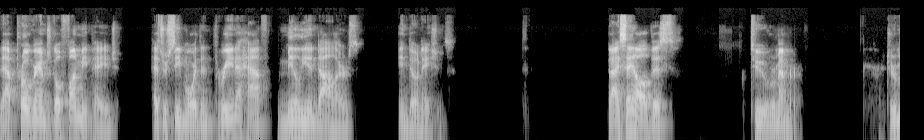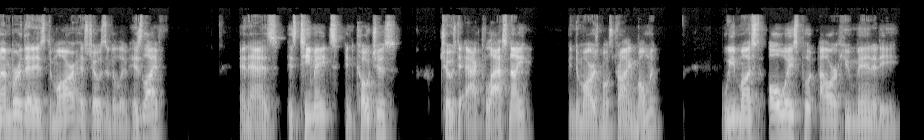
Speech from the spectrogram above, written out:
that program's GoFundMe page has received more than $3.5 million in donations. And I say all this to remember. To remember that as Damar has chosen to live his life, and as his teammates and coaches chose to act last night in Damar's most trying moment, we must always put our humanity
